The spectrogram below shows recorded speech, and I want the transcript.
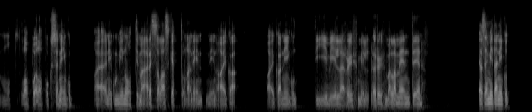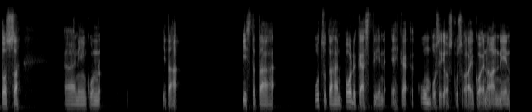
Mutta loppujen lopuksi se niin kuin, niin kuin minuuttimäärissä laskettuna niin, niin aika, aika niin kuin tiiviillä ryhmillä, ryhmällä mentiin. Ja se, mitä niin tuossa, niin kuin, mitä, mistä tämä kutsu tähän podcastiin ehkä kumpusi joskus aikoinaan, niin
